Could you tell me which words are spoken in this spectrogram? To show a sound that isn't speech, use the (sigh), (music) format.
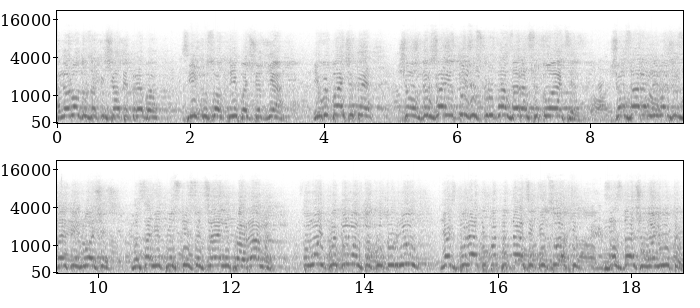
а народу захищати треба свій кусок хліба щодня. І ви бачите, що в державі дуже скрутна зараз ситуація, що зараз не може знайти гроші на самі прості соціальні програми. Тому і придумав таку дурню, як збирати по 15% за здачу валюти.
